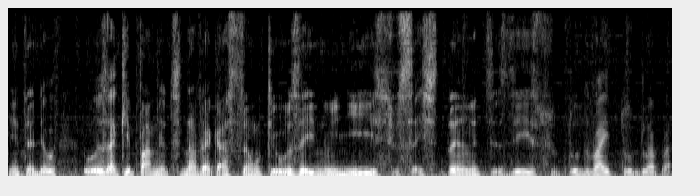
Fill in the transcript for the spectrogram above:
entendeu? Os equipamentos de navegação que eu usei no início, sextantes, isso, tudo vai tudo lá para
